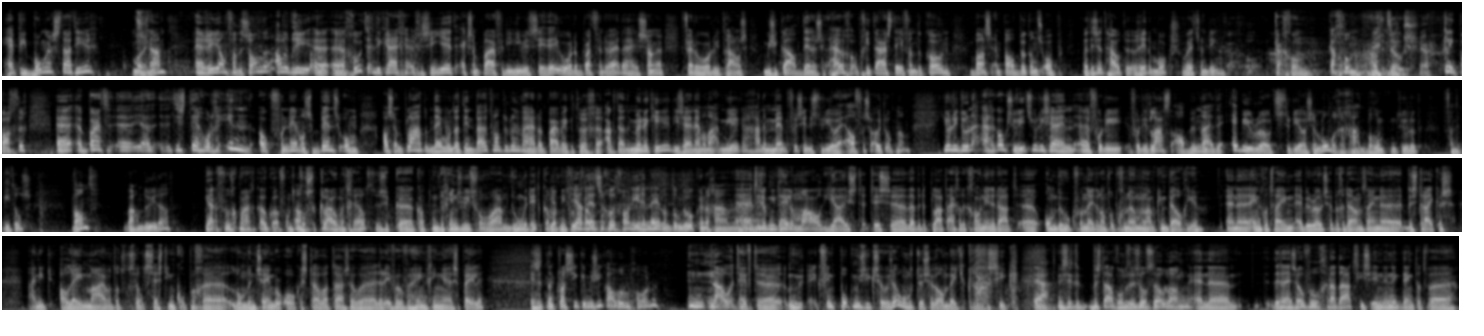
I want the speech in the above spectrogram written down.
Happy Bonger staat hier. Mooie naam. En Rian van der Sande. Alle drie uh, uh, goed. En die krijgen een gesigneerd exemplaar van die nieuwe cd. U hoorde Bart van der Weijden, hij is zanger. Verder hoorde u trouwens muzikaal Dennis Huigen op gitaar. Stefan de Kroon, bas en Paul Bukkens op... Wat is het? Houten riddenbox? Hoe heet zo'n ding? Cajon. Cajon. Houten doos, ja. Klinkt prachtig. Uh, Bart, uh, ja, het is tegenwoordig in, ook voor Nederlandse bands... om als een plaat opnemen om dat in het buitenland te doen. We hadden een paar weken terug uh, Acta de Munnik hier. Die zijn helemaal naar Amerika gegaan. In Memphis, in de studio waar Elvis ooit opnam. Jullie doen eigenlijk ook zoiets. Jullie zijn voor, die, voor dit laatste album naar de Abbey Road Studios in Londen gegaan. Beroemd natuurlijk van de Beatles. Want, waarom doe je dat? Ja, dat vroeg ik me eigenlijk ook af. Want het kostte klauwen met geld. Dus ik, uh, ik, had in het begin zoiets van, waarom doen we dit? Kan dat niet goed? Je had net zo goed gewoon hier in Nederland om door kunnen gaan. Uh... Uh, het is ook niet helemaal juist. Het is, we hebben de plaat eigenlijk gewoon inderdaad om de hoek van Nederland opgenomen. Namelijk in België. En het enige wat wij in Abbey Roads hebben gedaan zijn de strijkers. Nou, niet alleen maar, want dat was wel het 16-koppige London Chamber Orchestra... wat daar zo er even overheen ging spelen. Is het een klassieke muziekalbum geworden? Nou, het heeft, uh, ik vind popmuziek sowieso ondertussen wel een beetje klassiek. Ja. Dus het bestaat ondertussen al zo lang. En uh, er zijn zoveel gradaties in. En ik denk dat we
